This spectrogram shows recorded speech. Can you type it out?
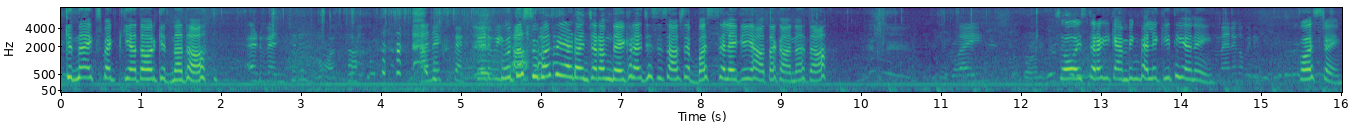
कितना एक्सपेक्ट किया था और कितना था? था अनएक्सपेक्टेड भी वो था। तो सुबह से एडवेंचर हम देख रहे हैं जिस हिसाब से बस से लेके यहाँ तक आना था। सो इस तरह की कैंपिंग पहले की थी या नहीं? मैंने कभी नहीं की। फ़र्स्ट टाइम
